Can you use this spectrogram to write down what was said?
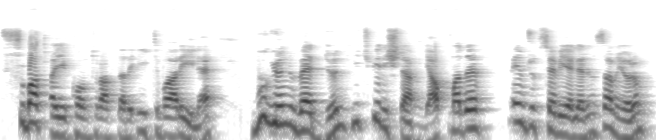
Şubat ayı kontratları itibariyle bugün ve dün hiçbir işlem yapmadı. Mevcut seviyelerin sanıyorum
